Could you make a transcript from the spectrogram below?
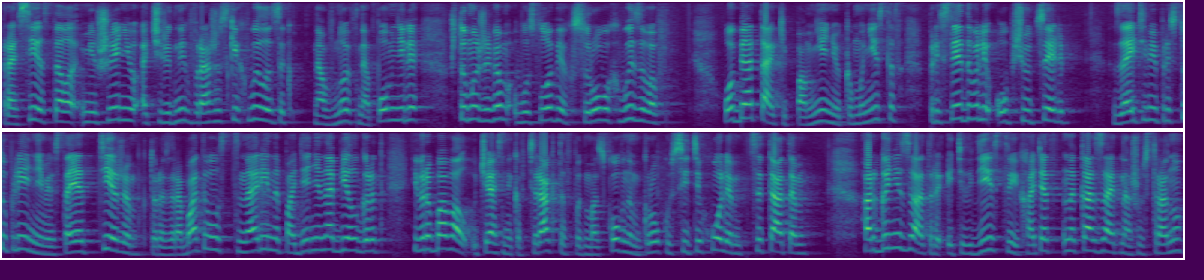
Россия стала мишенью очередных вражеских вылазок. Нам вновь напомнили, что мы живем в условиях суровых вызовов. Обе атаки, по мнению коммунистов, преследовали общую цель за этими преступлениями стоят те же, кто разрабатывал сценарий нападения на Белгород и вербовал участников терактов в подмосковном Крокус-Сити-Холле. Цитата. Организаторы этих действий хотят наказать нашу страну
